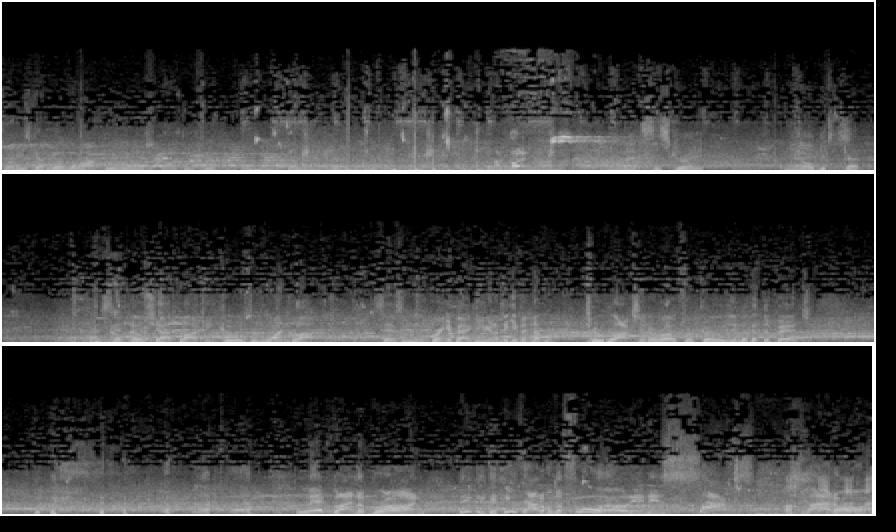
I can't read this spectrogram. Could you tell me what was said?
So he's got to go to the locker room in his stocking feet. Oh, that's just great. LB. Got, I said no shot blocking. Kuz with one block. Says, hmm, bring it back in here. Let me give him another one. Two blocks in a row for Kuz. And look at the bench. led by LeBron. He's out on the floor, oh, in his socks. Slide on.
